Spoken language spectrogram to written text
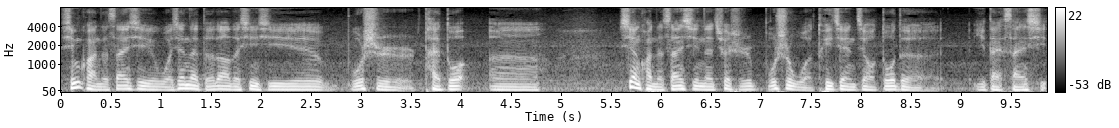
新款的三系，我现在得到的信息不是太多。嗯，现款的三系呢，确实不是我推荐较多的。一代三系，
